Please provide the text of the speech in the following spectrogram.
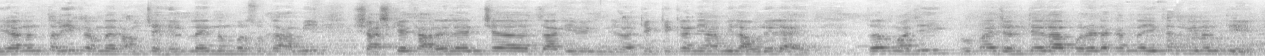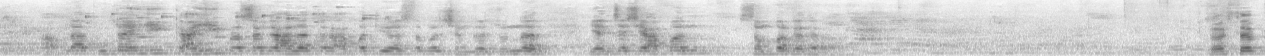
यानंतरही करणार आमचे हेल्पलाईन नंबरसुद्धा आम्ही शासकीय कार्यालयांच्या जागी ठिकठिकाणी आम्ही लावलेले आहेत. तर माझी कृपया जनतेला पर्यटकांना एकच विनंती आहे. आपला कुठंही काही प्रसंग आला तर आपत्ती व्यवस्थापन संघ जुन्नर यांच्याशी आपण संपर्क करावा. साहेब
